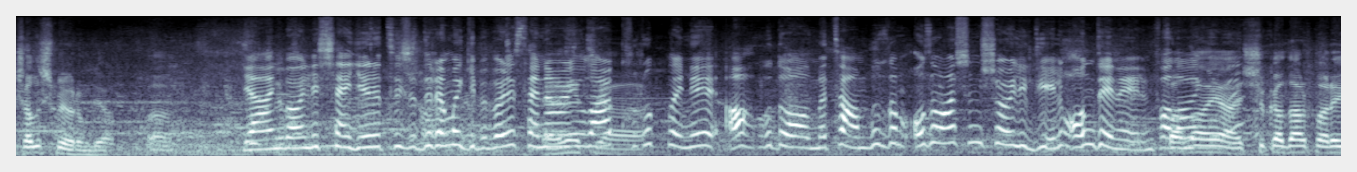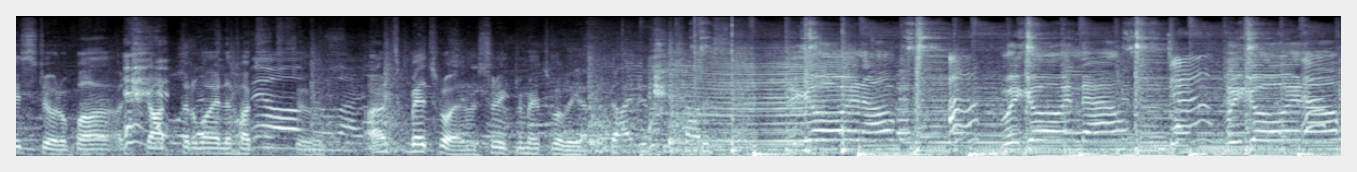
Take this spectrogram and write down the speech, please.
Çalışmıyorum diyor. falan. Yani böyle şey yaratıcı drama gibi böyle senaryolar Evet ya. kurup hani ah bu da olma tamam bu zaman, o zaman şimdi şöyle diyelim onu deneyelim falan, Falan gibi. yani şu kadar para istiyorum falan. Arttırmayla taksi istiyorum. Artık metro yani sürekli metro yani. We're going up, we're going down, we're going up,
